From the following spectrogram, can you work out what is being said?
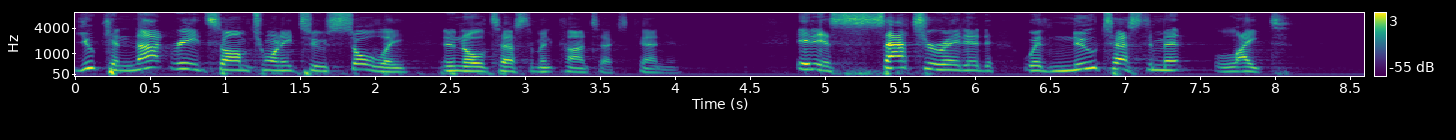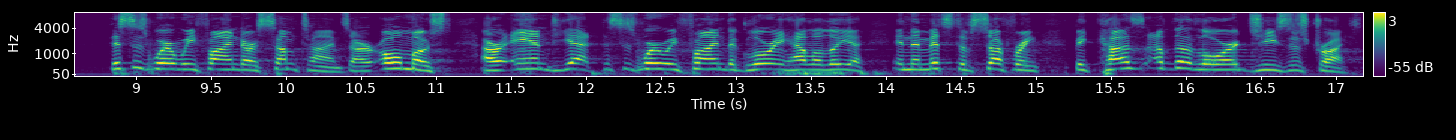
you cannot read Psalm 22 solely in an Old Testament context, can you? It is saturated with New Testament light. This is where we find our sometimes, our almost, our and yet. This is where we find the glory, hallelujah, in the midst of suffering because of the Lord Jesus Christ.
